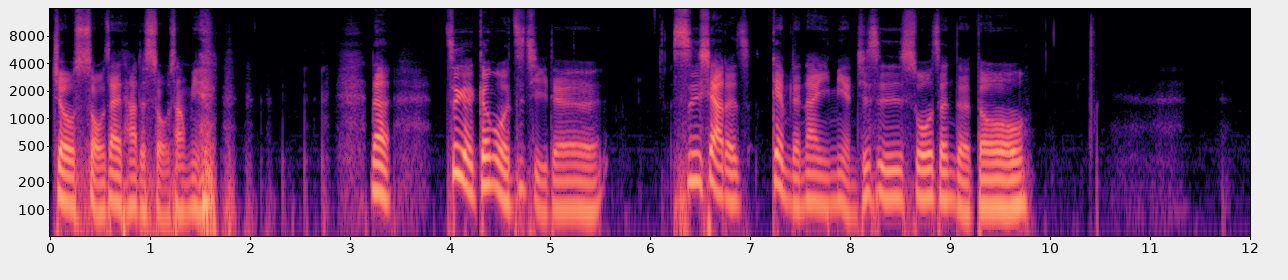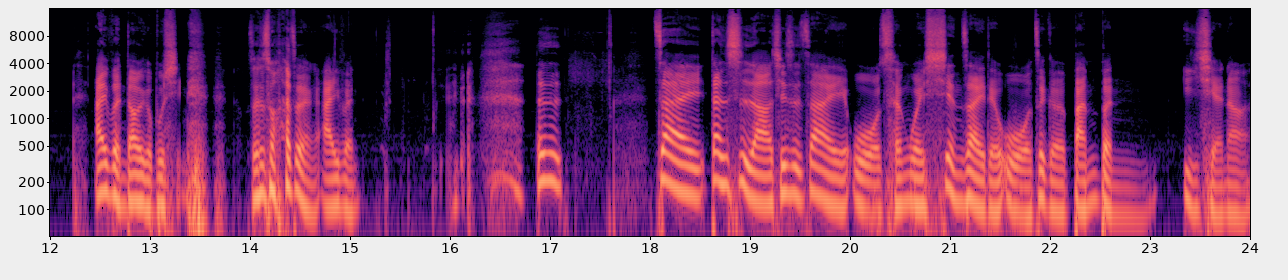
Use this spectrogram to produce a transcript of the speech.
就守在他的手上面。那这个跟我自己的私下的 game 的那一面，其实说真的都 Ivan 到一个不行，只能说他这很 Ivan。但是在但是啊，其实在我成为现在的我这个版本以前啊，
